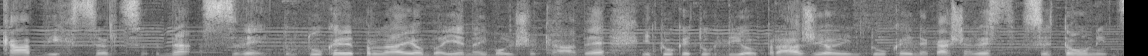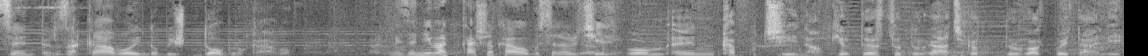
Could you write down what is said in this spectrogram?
kavih src na svetu. Tukaj prodajajo baje najboljše kave in tukaj tudi jo pražijo in tukaj je nekakšen res svetovni center za kavo in dobiš dobro kavo. Me zanima, kakšno kavo boste naročili. Jaz bom en cappuccino, ki je v Trstu drugače kot drugot po Italiji.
